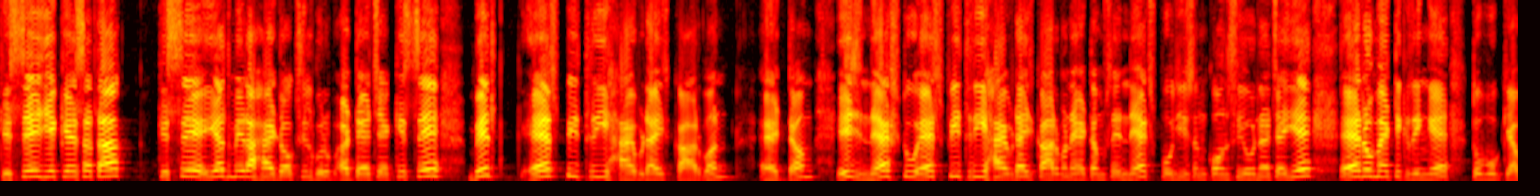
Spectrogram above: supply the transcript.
किससे ये कैसा था किससे यद मेरा हाइड्रोक्सिल ग्रुप अटैच है किससे with S P three hybridise carbon atom is next to S P three hybridise carbon atom से नेक्स्ट पोजीशन कौन सी होना चाहिए एरोमेटिक रिंग है तो वो क्या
